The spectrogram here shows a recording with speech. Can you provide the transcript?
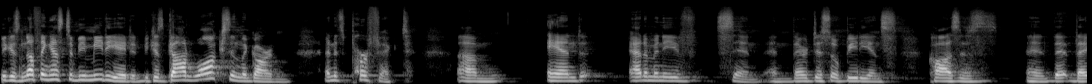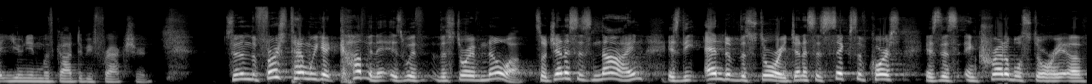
because nothing has to be mediated, because God walks in the garden and it's perfect. Um, and Adam and Eve sin, and their disobedience causes uh, that, that union with God to be fractured. So then the first time we get covenant is with the story of Noah. So Genesis 9 is the end of the story. Genesis 6, of course, is this incredible story of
